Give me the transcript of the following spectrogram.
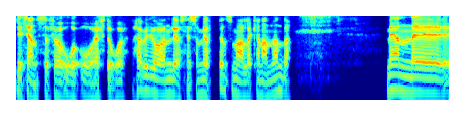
licenser för år, år efter år. Här vill vi ha en lösning som är öppen som alla kan använda. Men, eh,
